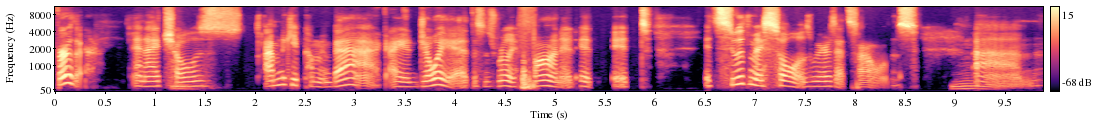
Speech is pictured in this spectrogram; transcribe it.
further? And I mm. chose I'm going to keep coming back. I enjoy it. This is really fun. It it it it soothed my soul, as weird as that sounds. Mm. Um,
